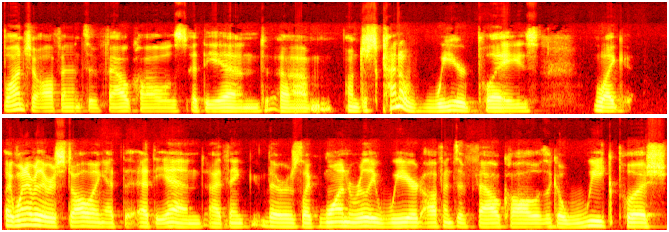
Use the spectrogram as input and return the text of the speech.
bunch of offensive foul calls at the end um, on just kind of weird plays, like like whenever they were stalling at the at the end. I think there was like one really weird offensive foul call. It was like a weak push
